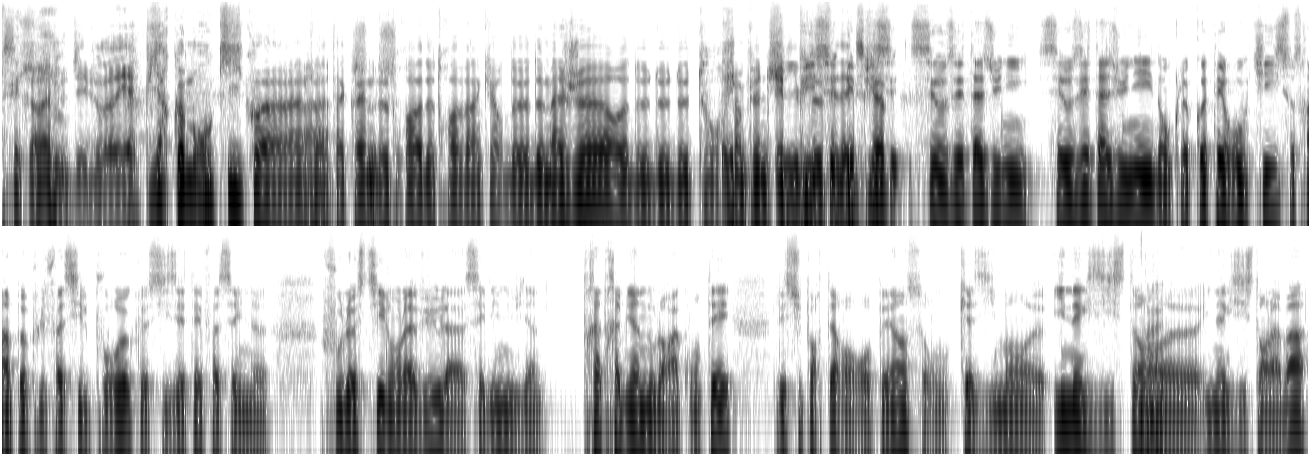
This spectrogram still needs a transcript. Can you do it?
c'est quand même. Il y a pire comme rookie, quoi. Hein, tu as quand même 2-3 deux, trois, deux, trois vainqueurs de, de majeurs, de, de, de Tour Championship, de FedEx Cup. C'est aux États-Unis. C'est aux États-Unis, donc le côté rookie, ce sera un peu plus facile pour eux que s'ils étaient face à une foule hostile. On l'a vu, là, Céline vient très très bien de nous le raconter, les supporters européens seront quasiment euh, inexistants, euh, inexistants là-bas.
